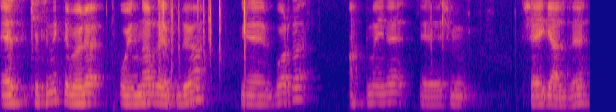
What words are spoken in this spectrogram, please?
Evet kesinlikle böyle oyunlar da yapılıyor. Ee, bu arada aklıma yine e, şimdi şey geldi.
